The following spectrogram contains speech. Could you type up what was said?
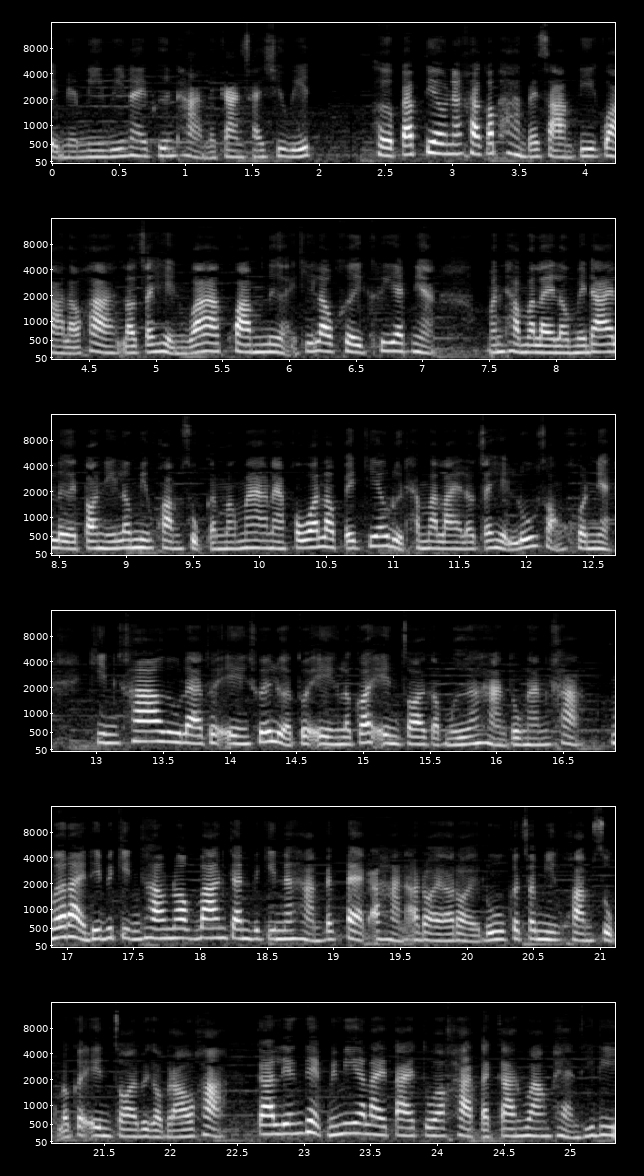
ด็กๆเนี่ยมีวินัยพื้นฐานในการใช้ชีวิต ผลอแป๊บเดียวนะคะ ก็ผ่านไป 3 ปีกว่าแล้วค่ะ เราจะเห็นว่าความเหนื่อยที่เราเคยเครียดเนี่ย มันทำอะไรเราไม่ได้เลย ตอนนี้เรามีความสุขกันมากๆนะ เพราะว่าเราไปเที่ยวหรือทำอะไร เราจะเห็นลูกสองคนเนี่ย กินข้าวดูแลตัวเองช่วยเหลือตัวเอง แล้วก็เอนจอยกับมื้ออาหารตรงนั้นค่ะ เมื่อไหร่ที่ไปกินข้าวนอกบ้านกันไปกินอาหารแปลกๆอาหารอร่อยๆลูกก็จะมีความสุขแล้วก็เอนจอยไปกับเราค่ะ การเลี้ยงเด็กไม่มีอะไรตายตัวค่ะ แต่การวางแผนที่ดี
